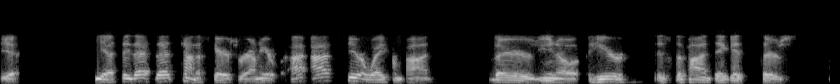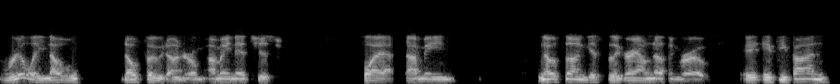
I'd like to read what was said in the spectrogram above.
Yeah, yeah. see that that's kind of scarce around here. I, I steer away from pines. There, you know, here is the pine thicket. There's really no no food under them. I mean, it's just flat. I mean, no sun gets to the ground, nothing grows. If you find,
